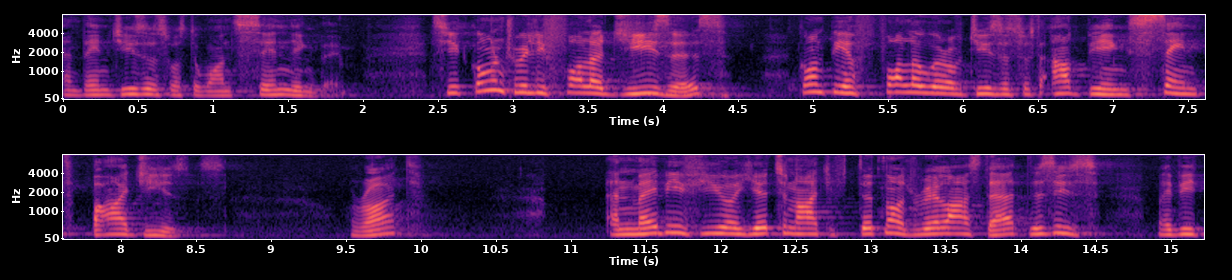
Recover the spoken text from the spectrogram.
and then Jesus was the one sending them. So you can't really follow Jesus, can't be a follower of Jesus without being sent by Jesus. Right? And maybe if you are here tonight, if you did not realize that, this is maybe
